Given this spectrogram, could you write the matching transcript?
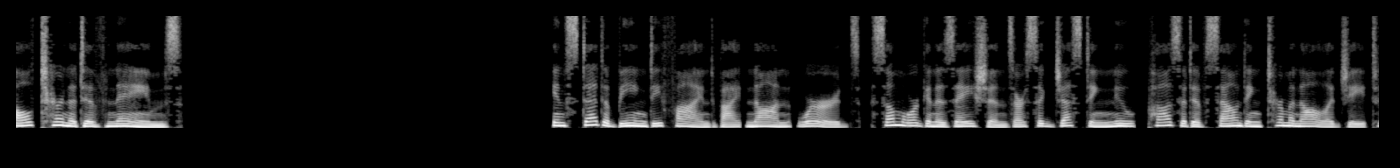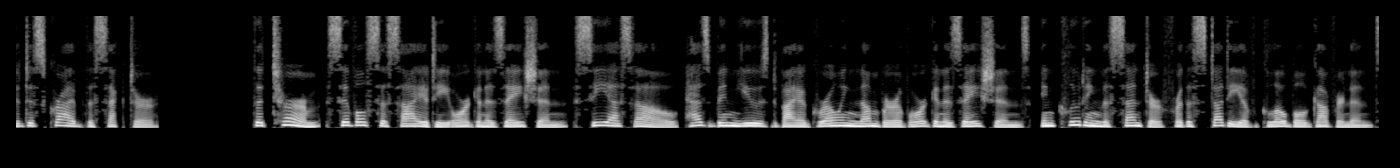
Alternative names Instead of being defined by non words, some organizations are suggesting new, positive-sounding terminology to describe the sector. The term civil society organization (CSO) has been used by a growing number of organizations, including the Center for the Study of Global Governance.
